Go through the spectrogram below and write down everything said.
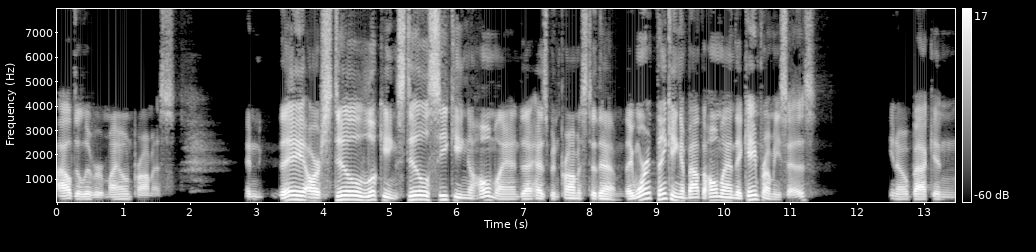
I'll deliver my own promise. And they are still looking, still seeking a homeland that has been promised to them. They weren't thinking about the homeland they came from, he says, you know, back in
